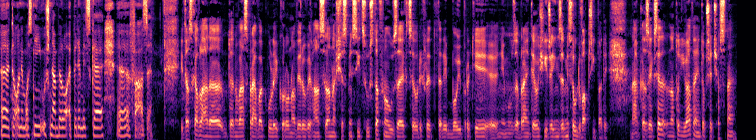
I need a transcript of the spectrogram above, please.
eh, to onemocnění už nabylo epidemické eh, fáze. Italská vláda, to je nová zpráva kvůli koronaviru, vyhlásila na 6 měsíců stav nouze, chce urychlit tedy boj proti němu, zabránit jeho šíření. Zemi jsou dva případy nákazy. Jak se na to díváte? Není to předčasné?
